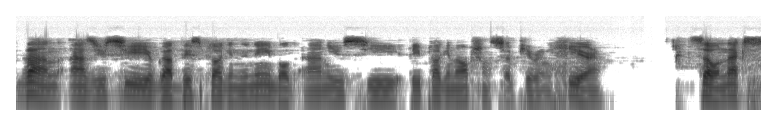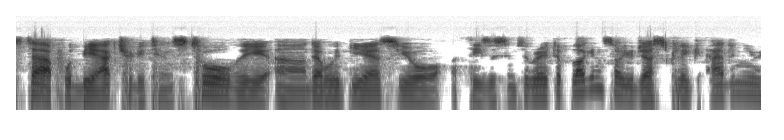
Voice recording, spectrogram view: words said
then, as you see, you've got this plugin enabled and you see the plugin options appearing here. So next step would be actually to install the uh, WP SEO Thesis Integrator plugin. So you just click Add New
